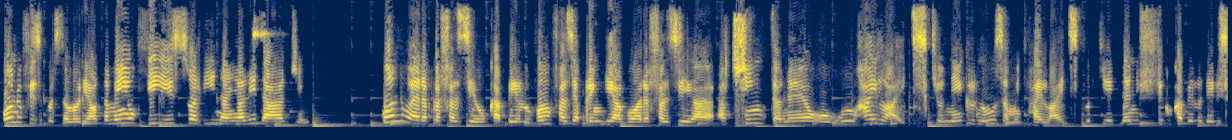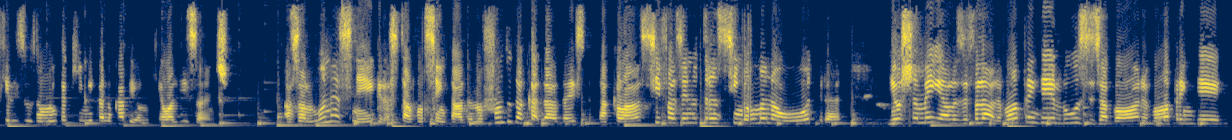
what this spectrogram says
Quando eu fiz o curso da L'Oréal também eu vi isso ali na realidade. Quando era para fazer o cabelo, vamos fazer aprender agora a fazer a, a tinta, né, um highlights, que o negro não usa muito highlights porque danifica o cabelo deles, que eles usam muita química no cabelo, que é o alisante. As alunas negras estavam sentadas no fundo da, da, da classe fazendo trancinha uma na outra e eu chamei elas e falei, olha, vamos aprender luzes agora, vamos aprender.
